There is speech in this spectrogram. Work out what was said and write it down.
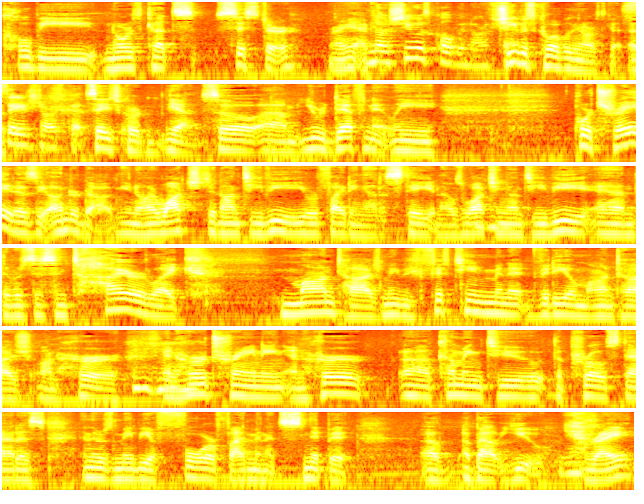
Colbey Northcutt's sister, right? I No, she was Colbey Northcutt. she was Colbey Northcutt. okay. Sage Northcutt. Sage Gordon, yeah. So um, you were definitely portrayed as the underdog. You know, I watched it on TV. You were fighting out of state, and I was watching on TV, and there was this entire like montage, maybe 15 minute video montage on her and her training and her uh, coming to the pro status, and there was maybe a four or five minute snippet of, about you, Yeah. right?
